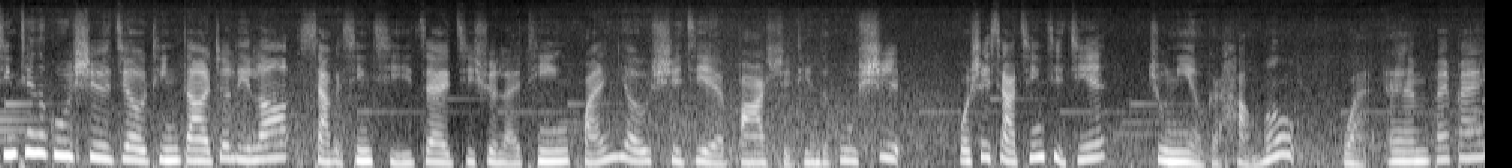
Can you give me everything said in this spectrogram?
今天的故事就听到这里喽，下个星期再继续来听环游世界八十天的故事。我是小青姐姐，祝你有个好梦，晚安，拜拜。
